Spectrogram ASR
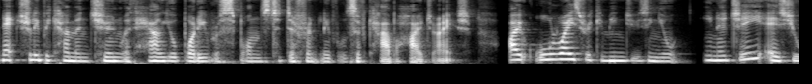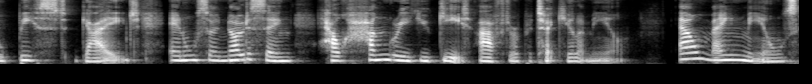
naturally become in tune with how your body responds to different levels of carbohydrate. I always recommend using your energy as your best gauge and also noticing how hungry you get after a particular meal. Our main meals,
